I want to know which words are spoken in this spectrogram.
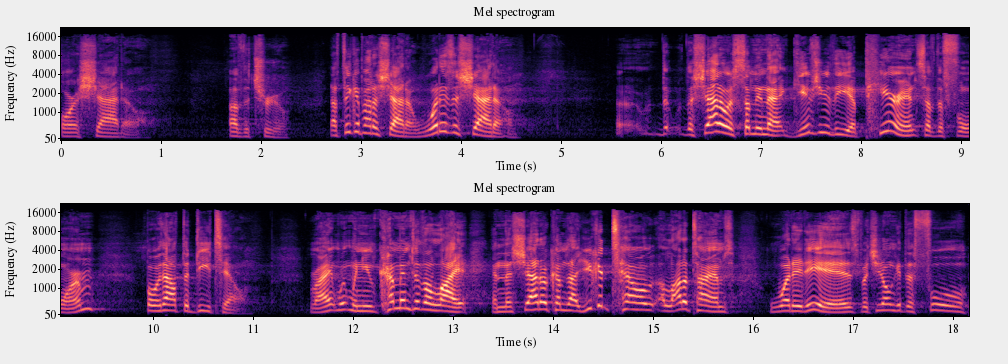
or a shadow of the true. Now, think about a shadow. What is a shadow? Uh, the, the shadow is something that gives you the appearance of the form, but without the detail, right? When, when you come into the light and the shadow comes out, you could tell a lot of times what it is, but you don't get the full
